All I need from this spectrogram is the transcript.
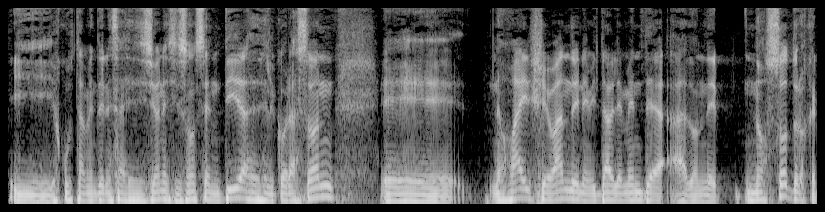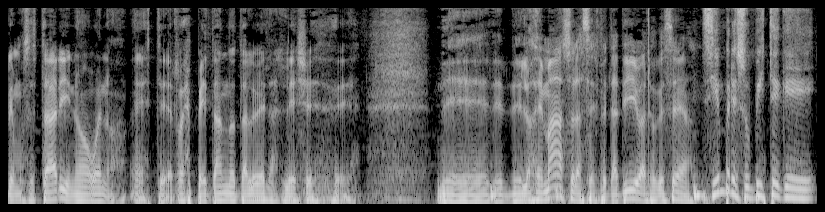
Y justamente en esas decisiones si son sentidas desde el corazón eh, nos va a ir llevando inevitablemente a, donde nosotros queremos estar y no bueno este, respetando tal vez las leyes de los demás o las expectativas lo que sea. ¿Siempre supiste que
